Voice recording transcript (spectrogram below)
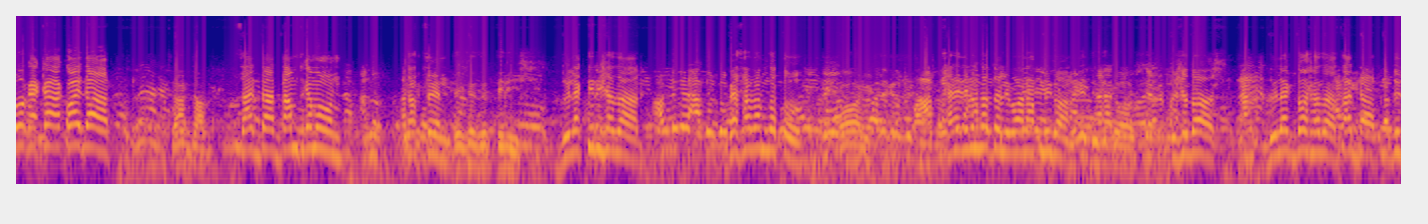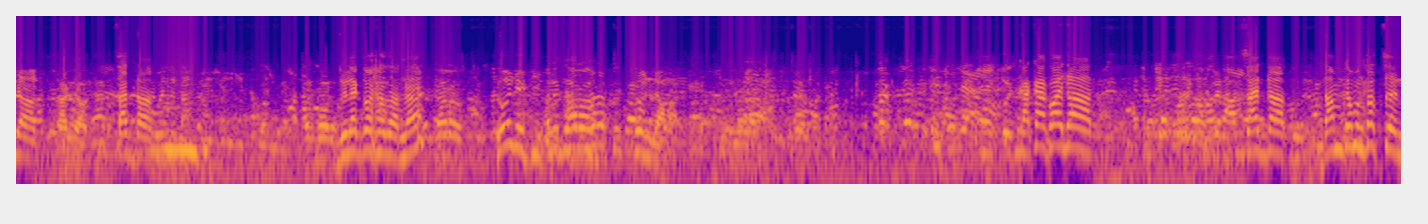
ও কাকা কয় দাঁত? চার দাঁত। দাম কেমন? যাচ্ছেন? তিরিশ। দুই লাখ তিরিশ হাজার। বেচা দাম কত? সাড়ে দেবেন কত লিবান আপনি দশ দুই লাখ দশ হাজার চার দাঁত না দুই দাঁত। চার দাঁত। দুই লাখ দশ হাজার না? কাকা কয় দাঁত? চার দাঁত। দাম কেমন চাচ্ছেন?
